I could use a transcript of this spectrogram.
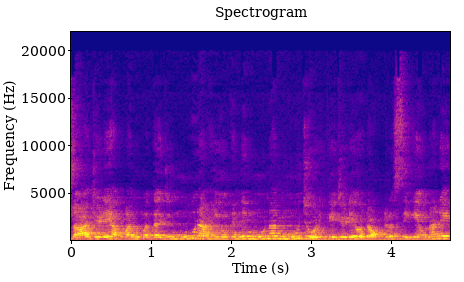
ਸਾਹ ਜਿਹੜੇ ਆਪਾਂ ਨੂੰ ਪਤਾ ਜੀ ਮੂੰਹ ਰਾਹੀਂ ਉਹ ਕਹਿੰਦੇ ਮੂੰਹ ਨਾਲ ਮੂੰਹ ਜੋੜ ਕੇ ਜਿਹੜੇ ਉਹ ਡਾਕਟਰ ਸੀਗੇ ਉਹਨਾਂ ਨੇ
